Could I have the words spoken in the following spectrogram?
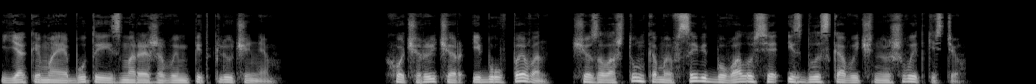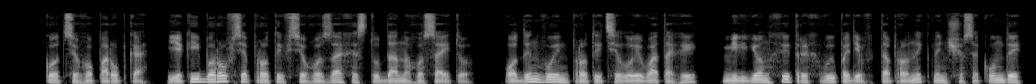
Як і має бути із мережевим підключенням. Хоч Ричар і був певен, що за лаштунками все відбувалося із блискавичною швидкістю. Код цього парубка, який боровся проти всього захисту даного сайту, один воїн проти цілої ватаги, мільйон хитрих випадів та проникнень щосекунди,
